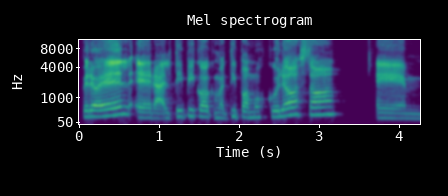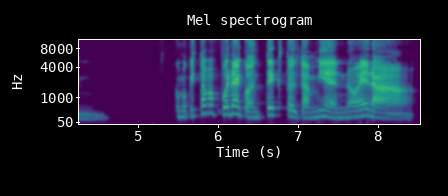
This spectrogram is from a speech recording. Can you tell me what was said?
Pero él era el típico, como tipo musculoso, em, como que estaba fuera de contexto él también, no era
